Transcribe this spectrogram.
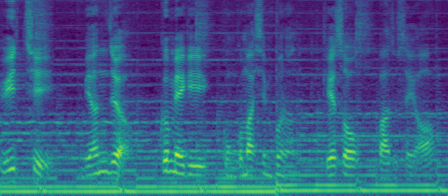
위치, 면적, 금액이 궁금하신 분은 계속 봐주세요.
